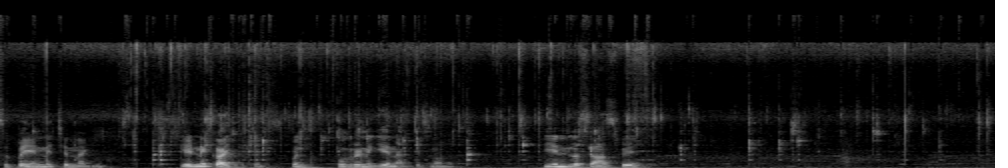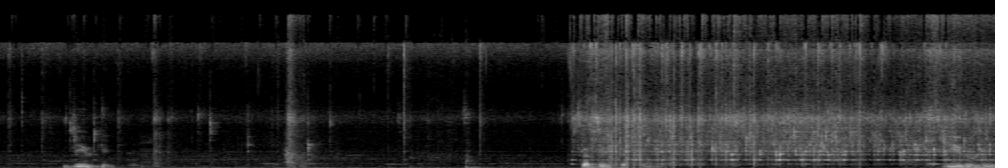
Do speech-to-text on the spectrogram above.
ಸ್ವಲ್ಪ ಎಣ್ಣೆ ಚೆನ್ನಾಗಿ, ಎಣ್ಣೆ ಕಾಯ್ತು ಫ್ರೆಂಡ್ಸ್ ಬನ್ನಿ, ಒಗ್ಗರಣೆಗೆ ಏನು ಹಾಕ್ಬೇಕು ನೋಡೋಣ. ಏನಿಲ್ಲ, ಸಾಸಿವೆ, ಜೀರಿಗೆ ಕರ್ಬೇವು ಸೊಪ್ಪು, ಈರುಳ್ಳಿ.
